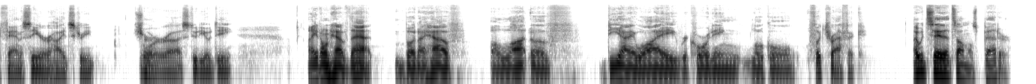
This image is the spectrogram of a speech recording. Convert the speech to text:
Fantasy or Hyde Street Sure. or uh, Studio D. I don't have that, but I have a lot of DIY recording local foot traffic. I would say that's almost better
